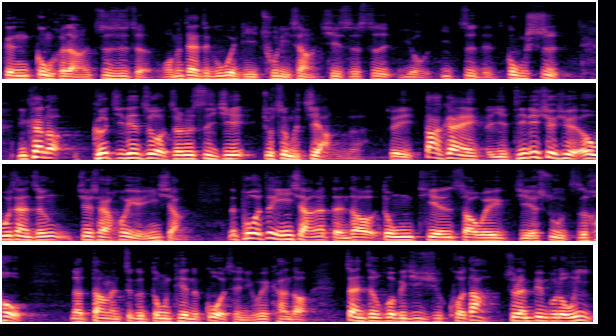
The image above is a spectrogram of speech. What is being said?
跟共和党的支持者，我们在这个问题处理上其实是有一致的共识。你看到隔几天之后，泽伦斯基就这么讲了，所以大概也的的确确，俄乌战争接下来会有影响。那不过这影响要等到冬天稍微结束之后，那当然这个冬天的过程你会看到战争会不会继续扩大，虽然并不容易。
